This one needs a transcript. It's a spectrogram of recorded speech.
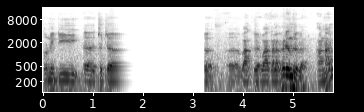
தொண்ணூற்றி சொச்ச வாக்கு வாக்காளர்கள் இருந்திருக்கிறார் ஆனால்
